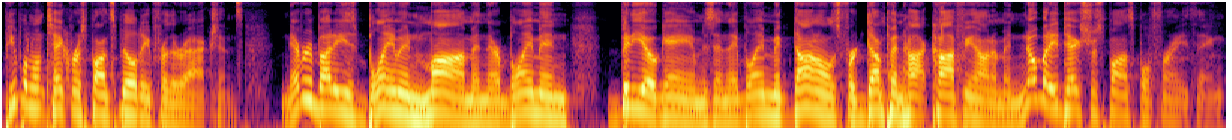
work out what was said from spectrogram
people don't take responsibility for their actions. And everybody's blaming mom and they're blaming video games and they blame McDonald's for dumping hot coffee on them and nobody takes responsible for anything,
